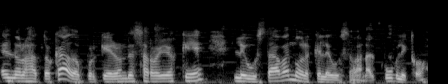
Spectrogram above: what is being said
él no los ha tocado porque eran desarrollos que le gustaban o que le gustaban al público.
